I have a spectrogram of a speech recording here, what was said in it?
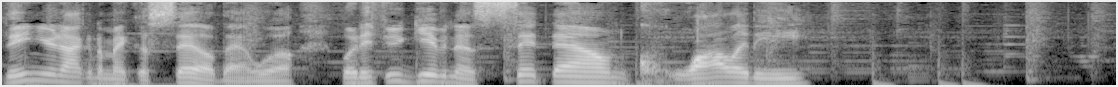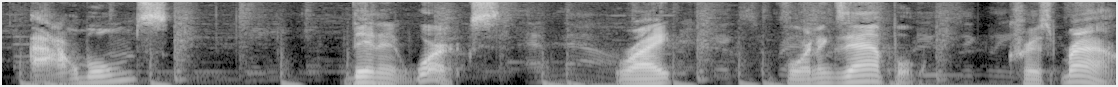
then you're not going to make a sale that well. But if you're giving us sit down quality albums, then it works, right? For an example, Chris Brown,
